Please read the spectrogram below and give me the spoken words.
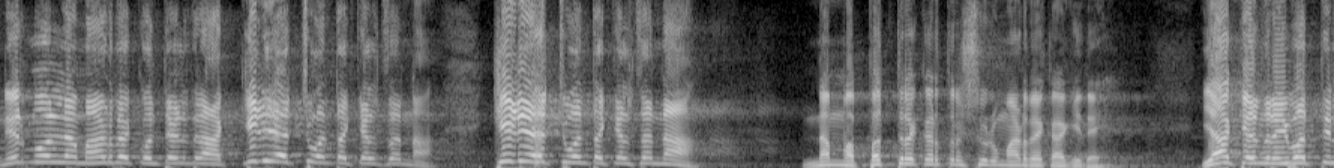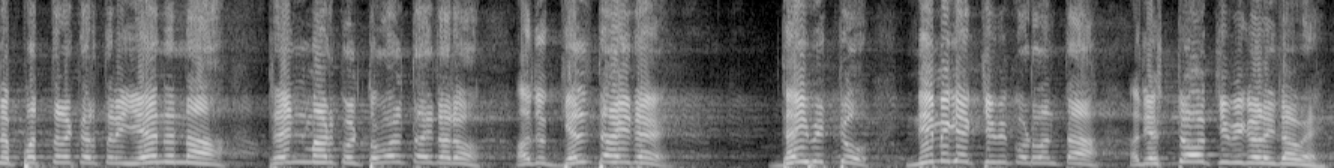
ನಿರ್ಮೂಲನೆ ಮಾಡಬೇಕು ಅಂತ ಹೇಳಿದ್ರೆ ಆ ಕಿಡಿ ಹಚ್ಚುವಂತ ಕೆಲಸನ ಕಿಡಿ ಹಚ್ಚುವಂತ ಕೆಲಸನ ನಮ್ಮ ಪತ್ರಕರ್ತರು ಶುರು ಮಾಡಬೇಕಾಗಿದೆ. ಯಾಕೆಂದ್ರೆ ಇವತ್ತಿನ ಪತ್ರಕರ್ತರು ಏನನ್ನ ಟ್ರೆಂಡ್ ಮಾಡ್ಕೊಂಡು ತಗೊಳ್ತಾ ಇದ್ದಾರೋ ಅದು ಗೆಲ್ತಾ ಇದೆ. ದಯವಿಟ್ಟು ನಿಮಗೆ ಕಿವಿ ಕೊಡುವಂತ ಅದೆಷ್ಟೋ ಕಿವಿಗಳಿದ್ದಾವೆ.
